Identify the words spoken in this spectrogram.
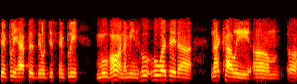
simply have to. They'll just simply move on. I mean, who who was it? Uh, not Khali. Um, oh,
